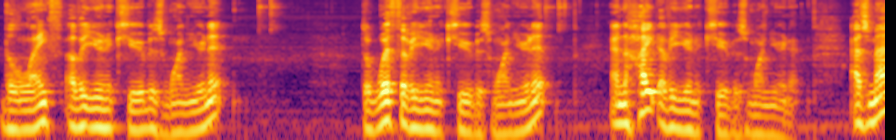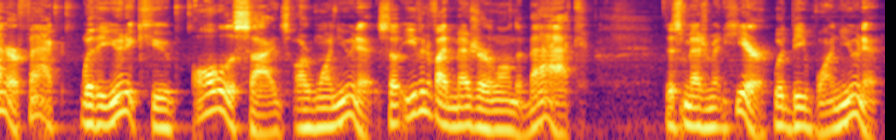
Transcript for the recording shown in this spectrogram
the length of a unit cube is one unit, the width of a unit cube is one unit, and the height of a unit cube is one unit. As a matter of fact, with a unit cube, all the sides are one unit. So even if I measure along the back, this measurement here would be one unit.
